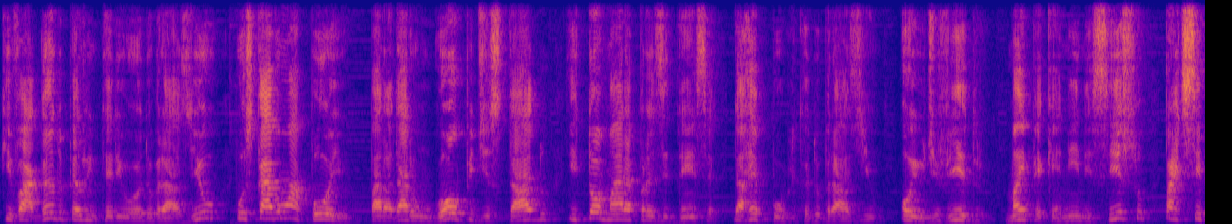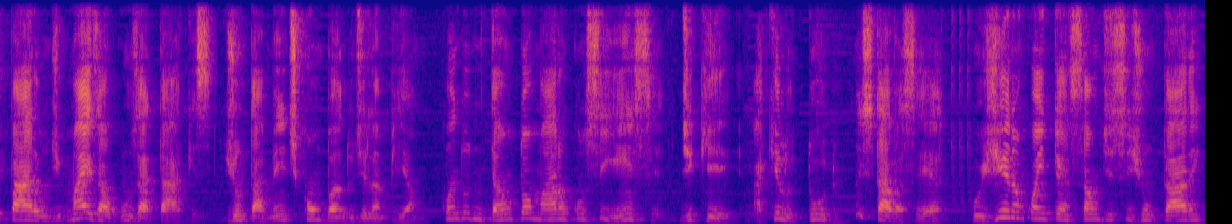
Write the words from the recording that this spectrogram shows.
que, vagando pelo interior do Brasil, buscavam apoio para dar um golpe de Estado e tomar a presidência da República do Brasil. Oio de Vidro, Mãe Pequenina e Cisso participaram de mais alguns ataques, juntamente com o bando de Lampião quando então tomaram consciência de que aquilo tudo não estava certo, fugiram com a intenção de se juntarem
